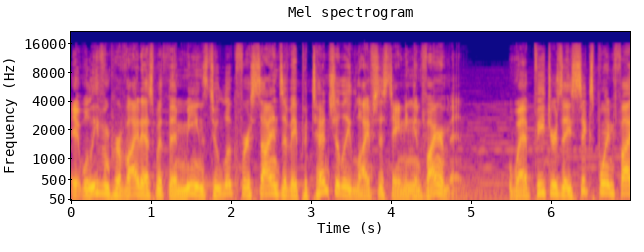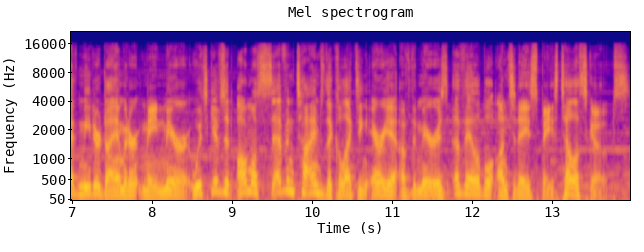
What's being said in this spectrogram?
It will even provide us with the means to look for signs of a potentially life-sustaining environment. Webb features a 6.5 meter diameter main mirror, which gives it almost 7 times the collecting area of the mirrors available on today's space telescopes.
